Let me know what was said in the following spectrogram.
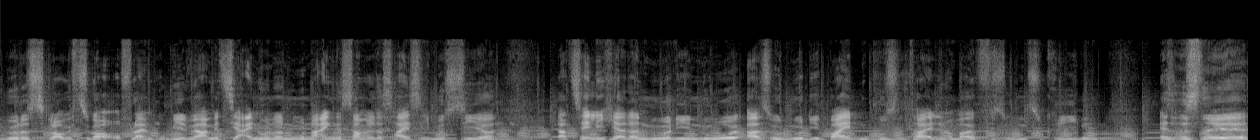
Ich würde es, glaube ich, sogar offline probieren. Wir haben jetzt die 100 Noten eingesammelt. Das heißt, ich müsste hier tatsächlich ja dann nur die no also nur die beiden Puzzleteile nochmal versuchen zu kriegen. Es ist eine...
